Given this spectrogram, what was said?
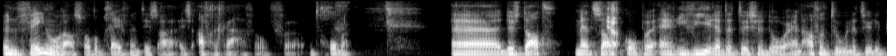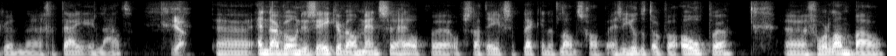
een veenmoeras. Wat op een gegeven moment is, is afgegraven of uh, ontgonnen. dus dat, met zandkoppen ja. en rivieren ertussendoor. En af en toe natuurlijk een getij inlaat. Ja. en daar woonden zeker wel mensen hè, op, op strategische plekken in het landschap. En ze hielden het ook wel open voor landbouw.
